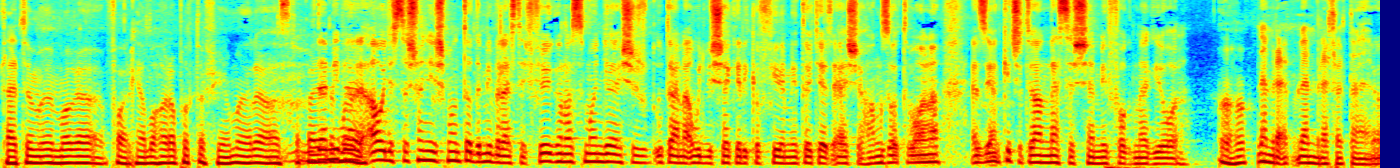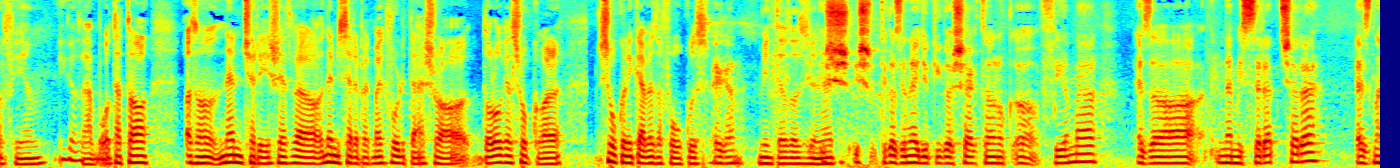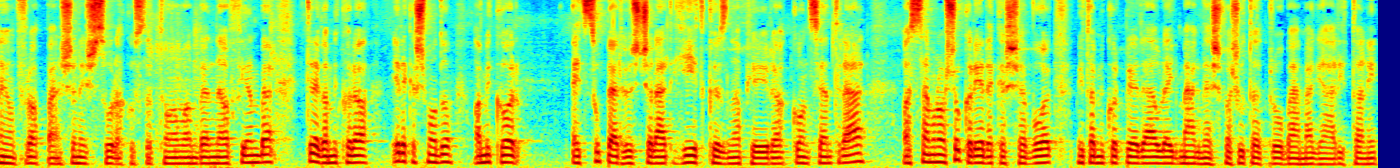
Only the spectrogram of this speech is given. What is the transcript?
Tehát ön, ön maga farkába harapott a film, erre azt De akarjátok mivel, mondani? ahogy ezt a Sanyi is mondta, de mivel ezt egy főgonosz mondja, és utána úgy viselkedik a film, mint hogyha ez el se hangzott volna, ez olyan kicsit olyan nesze semmi fog meg jól. Aha. nem, re, nem reflektál erre a film igazából. Tehát a, az a nem cserés, illetve a nemi szerepek megfordítása a dolog, ez sokkal, sokkal inkább ez a fókusz, Igen. mint ez az üzenet. És, és azért ne legyünk igazságtalanok a filmmel, ez a nemi szerepcsere, ez nagyon frappánsan és szórakoztatóan van benne a filmben. Tényleg, amikor a, érdekes módon, amikor egy szuperhős család hétköznapjaira koncentrál, az számomra sokkal érdekesebb volt, mint amikor például egy mágnes vasutat próbál megállítani.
